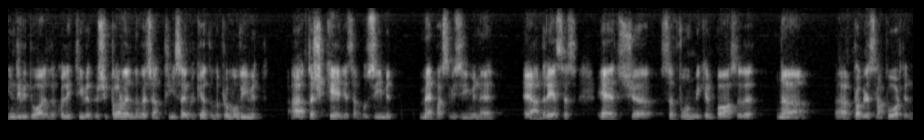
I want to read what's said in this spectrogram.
individuale dhe kolektive të shqiptarëve, në veçanti sa i përket edhe promovimit të shkeljes, abuzimit me pasivizimin e adresës, e që së fundmi kemi pas edhe në Progres raportin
